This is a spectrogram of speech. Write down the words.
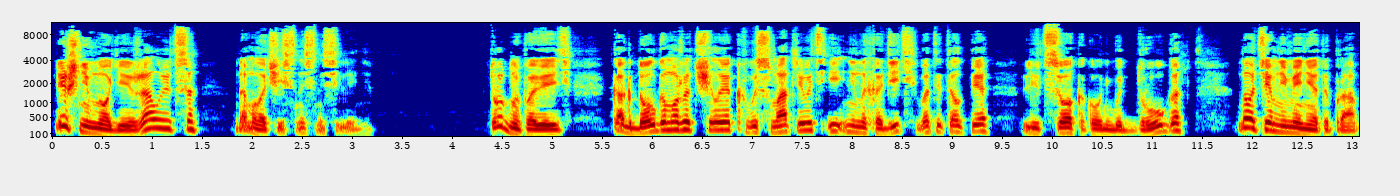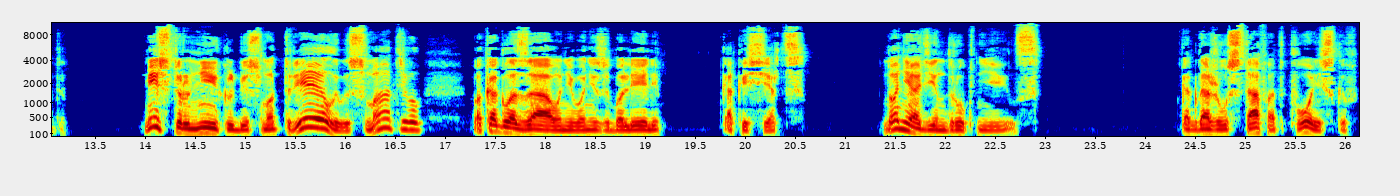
лишь немногие жалуются на малочисленность населения. Трудно поверить, как долго может человек высматривать и не находить в этой толпе лицо какого-нибудь друга, но, тем не менее, это правда. Мистер Никльби смотрел и высматривал, пока глаза у него не заболели, как и сердце. Но ни один друг не явился. Когда же, устав от поисков,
